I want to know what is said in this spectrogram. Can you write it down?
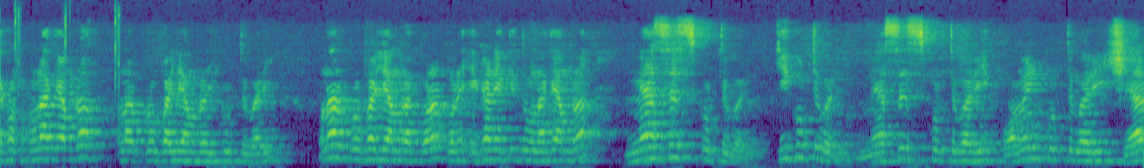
এখন ওনাকে আমরা ওনার প্রোফাইলে আমরা ই করতে পারি ওনার প্রোফাইলে আমরা করার পরে এখানে কিন্তু ওনাকে আমরা মেসেজ করতে পারি কি করতে পারি মেসেজ করতে পারি কমেন্ট করতে পারি শেয়ার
